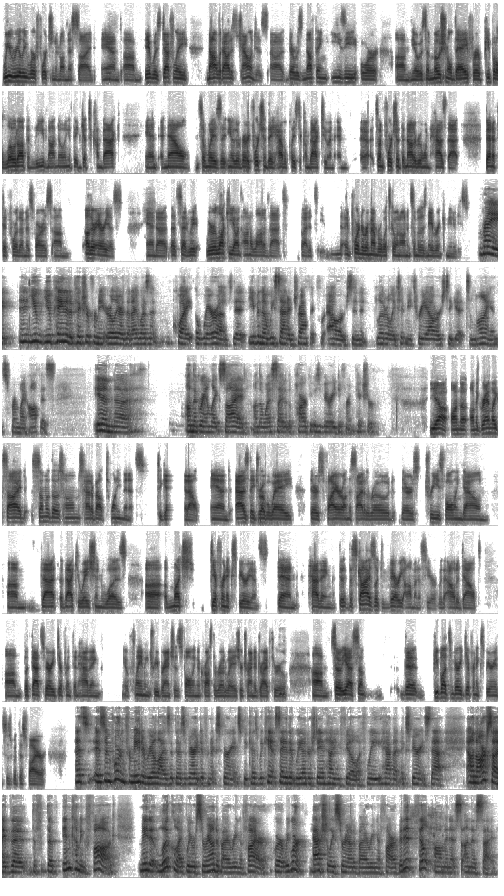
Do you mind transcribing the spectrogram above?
we really were fortunate on this side, and um, it was definitely not without its challenges. Uh, there was nothing easy or um, you know it was an emotional day for people to load up and leave, not knowing if they'd get to come back. And and now in some ways that you know they're very fortunate they have a place to come back to, and and uh, it's unfortunate that not everyone has that benefit for them as far as um, other areas. And uh, that said, we we were lucky on on a lot of that but it's important to remember what's going on in some of those neighboring communities. Right. And you you painted a picture for me earlier that I wasn't quite aware of that even though we sat in traffic for hours and it literally took me 3 hours to get to Lyons from my office in uh, on the Grand Lake side on the west side of the park it was a very different picture. Yeah, on the on the Grand Lake side some of those homes had about 20 minutes to get out and as they drove away there's fire on the side of the road there's trees falling down. Um, that evacuation was uh, a much different experience than having the, the skies looked very ominous here without a doubt. Um, but that's very different than having you know flaming tree branches falling across the roadway as you're trying to drive through. Um, so yeah some the people had some very different experiences with this fire it's, it's important for me to realize that there's a very different experience because we can't say that we understand how you feel if we haven't experienced that. On our side, the, the, the incoming fog made it look like we were surrounded by a ring of fire, where we weren't mm. actually surrounded by a ring of fire, but it felt ominous on this side.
